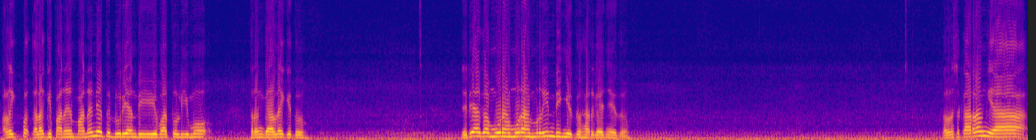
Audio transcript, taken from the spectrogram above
lagi, lagi panen-panennya tuh durian di Watu Limo Terenggalek gitu. Jadi agak murah-murah merinding itu harganya itu. Kalau sekarang ya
